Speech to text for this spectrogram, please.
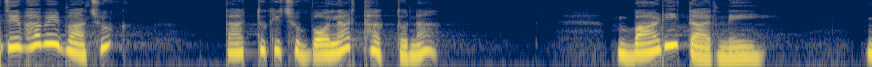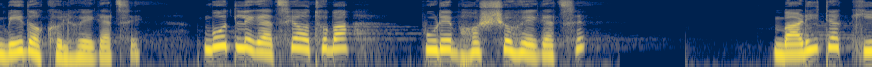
যেভাবেই বাঁচুক, তার তো কিছু বলার থাকতো না। বাড়ি তার নেই। বেদখল হয়ে গেছে, বদলে গেছে অথবা পুড়ে ভস্য হয়ে গেছে। বাড়িটা কি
